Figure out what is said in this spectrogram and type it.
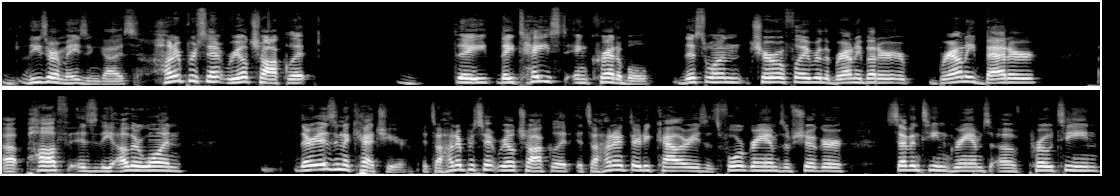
These are amazing, guys. 100% real chocolate they they taste incredible. This one churro flavor, the brownie butter brownie batter uh, puff is the other one. There isn't a catch here. It's 100% real chocolate. It's 130 calories. It's four grams of sugar, 17 grams of protein.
